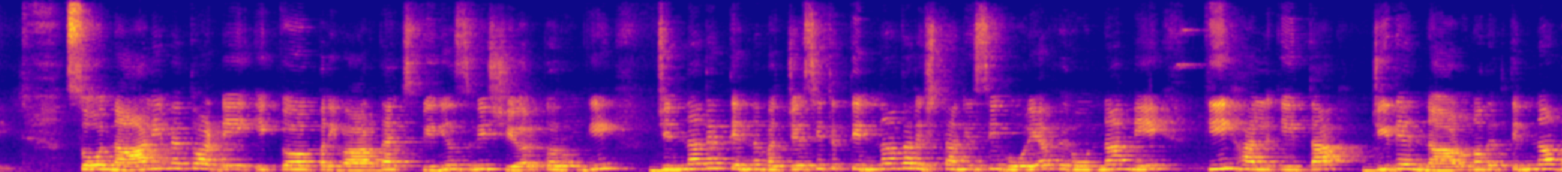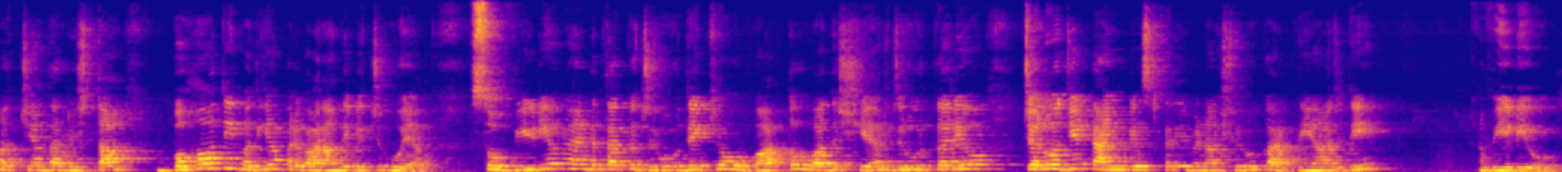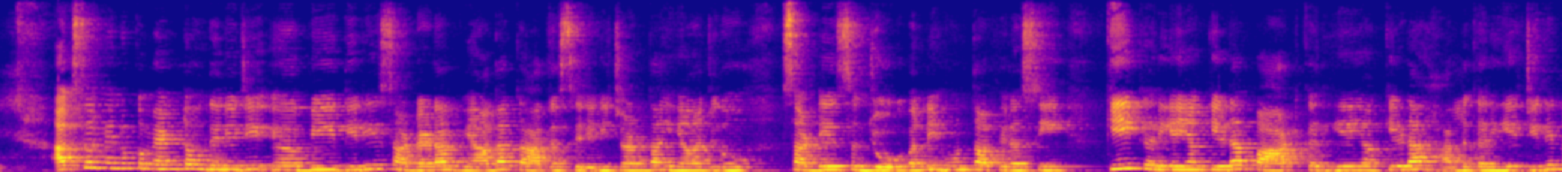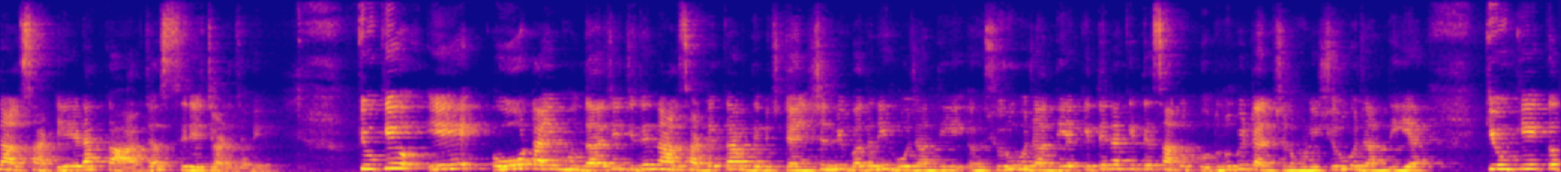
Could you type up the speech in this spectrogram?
ਸੋ ਨਾਲ ਹੀ ਮੈਂ ਤੁਹਾਡੇ ਇੱਕ ਪਰਿਵਾਰ ਦਾ ਐਕਸਪੀਰੀਅੰਸ ਵੀ ਸ਼ੇਅਰ ਕਰੂੰਗੀ। ਜਿਨ੍ਹਾਂ ਦੇ ਤਿੰਨ ਬੱਚੇ ਸੀ ਤੇ ਤਿੰਨਾਂ ਦਾ ਰਿਸ਼ਤਾ ਨਹੀਂ ਸੀ ਹੋ ਰਿਹਾ, ਫਿਰ ਉਹਨਾਂ ਨੇ ਕੀ ਹੱਲ ਕੀਤਾ? ਜਿਹਦੇ ਨਾਲ ਉਹਨਾਂ ਦੇ ਤਿੰਨਾਂ ਬੱਚਿਆਂ ਦਾ ਰਿਸ਼ਤਾ ਬਹੁਤ ਹੀ ਵਧੀਆ ਪਰਿਵਾਰਾਂ ਦੇ ਵਿੱਚ ਹੋਇਆ। ਸੋ ਵੀਡੀਓ ਨੂੰ ਐਂਡ ਤੱਕ ਜਰੂਰ ਦੇਖਿਓ, ਵੱਧ ਤੋਂ ਵੱਧ ਸ਼ੇਅਰ ਜਰੂਰ ਕਰਿਓ। ਚਲੋ ਜੀ ਟਾਈਮ ਵੇਸਟ ਕਰੇ ਬਿਨਾ ਸ਼ੁਰੂ ਕਰਦੇ ਹਾਂ ਅੱਜ ਦੀ ਵੀਡੀਓ। ਅਕਸਰ ਮੈਨੂੰ ਕਮੈਂਟ ਆਉਂਦੇ ਨੇ ਜੀ ਵੀ ਦੀਦੀ ਸਾਡਾ ਜਿਹੜਾ ਵਿਆਹ ਦਾ ਕਾਰਜ ਸਿਰੇ ਨਹੀਂ ਚੜਦਾ ਜਾਂ ਜਦੋਂ ਸਾਡੇ ਸੰਜੋਗ ਬੰਨੇ ਹੋਣ ਤਾਂ ਫਿਰ ਅਸੀਂ ਕੀ ਕਰੀਏ ਜਾਂ ਕਿਹੜਾ ਪਾਠ ਕਰੀਏ ਜਾਂ ਕਿਹੜਾ ਹੱਲ ਕਰੀਏ ਜਿਹਦੇ ਨਾਲ ਸਾਡੇ ਜਿਹੜਾ ਕਾਰਜ ਆ, ਸਿਰੇ ਚੜ ਜਾਵੇ। ਕਿਉਂਕਿ ਇਹ ਉਹ ਟਾਈਮ ਹੁੰਦਾ ਜੀ ਜਿਹਦੇ ਨਾਲ ਸਾਡੇ ਘਰ ਦੇ ਵਿੱਚ ਟੈਨਸ਼ਨ ਵੀ ਵਧਣੀ ਹੋ ਜਾਂਦੀ ਸ਼ੁਰੂ ਹੋ ਜਾਂਦੀ ਹੈ। ਕਿਤੇ ਨਾ ਕਿਤੇ ਸਾਨੂੰ ਖੁਦ ਨੂੰ ਵੀ ਟੈਨਸ਼ਨ ਹੋਣੀ ਸ਼ੁਰੂ ਹੋ ਜਾਂਦੀ ਹੈ। ਕਿਉਂਕਿ ਇੱਕ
